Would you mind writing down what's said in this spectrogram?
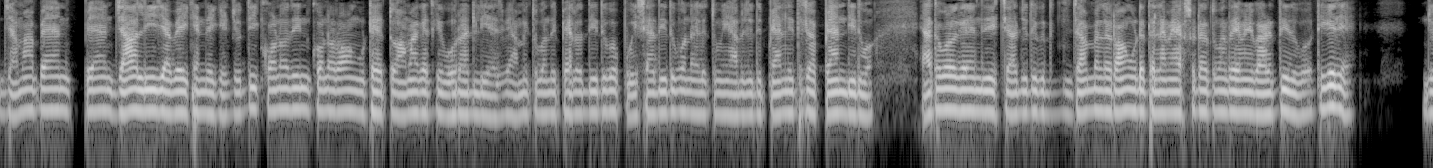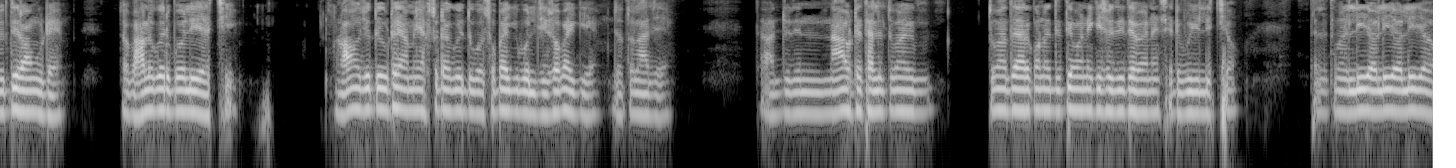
জামা প্যান্ট প্যান্ট যা নিয়ে যাবে এখান থেকে। যদি কোনো দিন কোনো রং উঠে, তো আমার কাছে ঘোরা নিয়ে আসবে। আমি তোমাদের ফেরত দিয়ে দেবো, পয়সা দিয়ে দেবো, নাহলে তুমি আরও যদি প্যান্ট নিতে চাও, প্যান্ট দিয়ে দেবো। এত বড় গ্যারেন্টি দিচ্ছি আর যদি জামা প্যান্টের রং উঠে, তাহলে আমি একশো টাকা তোমাদের আমি দিয়ে দেবো, ঠিক আছে? যদি রং উঠে। তো ভালো করে বলে যাচ্ছি। রং যদি উঠে, আমি একশো টাকা করে দেবো। সবাইকে বলছি, সবাইকে, যত আছে আর যদি না উঠে, তাহলে তোমার তোমাদের আর কোনো দিতে মানে কিছু দিতে হবে না, সেটা বুঝে নিচ্ছ। তাহলে তোমার লিও লিও লিও।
